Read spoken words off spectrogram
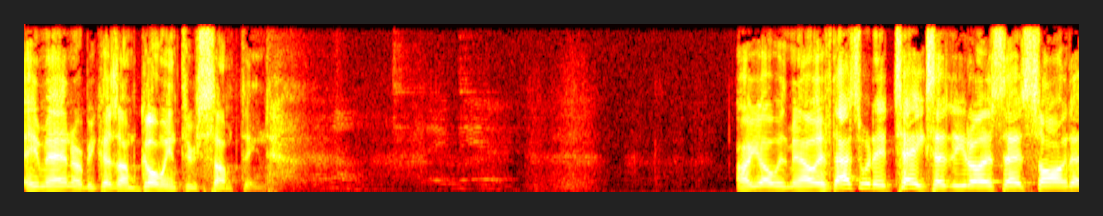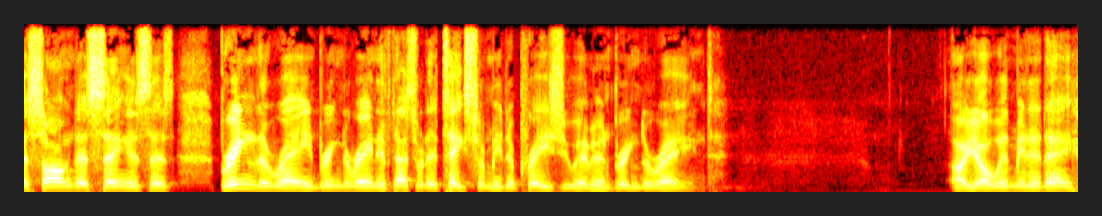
amen, or because I'm going through something. Are y'all with me? If that's what it takes, you know, it's that song, that song that sang, it says, Bring the rain, bring the rain. If that's what it takes for me to praise you, amen, bring the rain. Are y'all with me today?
